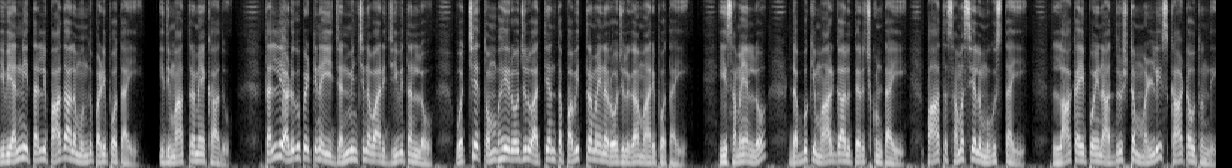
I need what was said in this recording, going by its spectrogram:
ఇవి అన్నీ తల్లి పాదాల ముందు పడిపోతాయి. ఇది మాత్రమే కాదు. తల్లి అడుగుపెట్టిన ఈ జన్మించిన వారి జీవితంలో వచ్చే తొంభై రోజులు అత్యంత పవిత్రమైన రోజులుగా మారిపోతాయి. ఈ సమయంలో డబ్బుకి మార్గాలు తెరుచుకుంటాయి. పాత సమస్యలు ముగుస్తాయి. లాక్ అయిపోయిన అదృష్టం మళ్ళీ స్కాట్ అవుతుంది.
